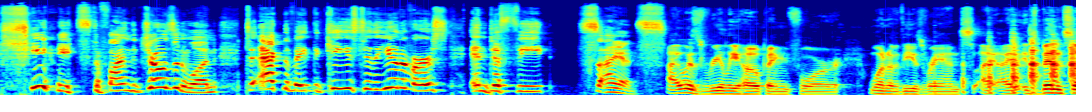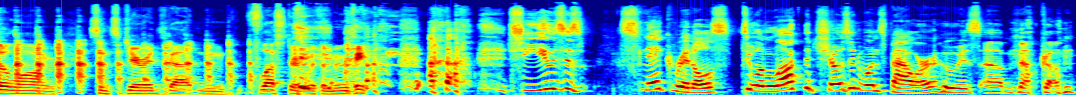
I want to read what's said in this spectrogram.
She needs to find the chosen one to activate the keys to the universe and defeat science. I was really hoping for one of these rants. I, I it's been so long since Jared's gotten flustered with a movie. She uses snake riddles to unlock the chosen one's power, who is uh, Malcolm,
